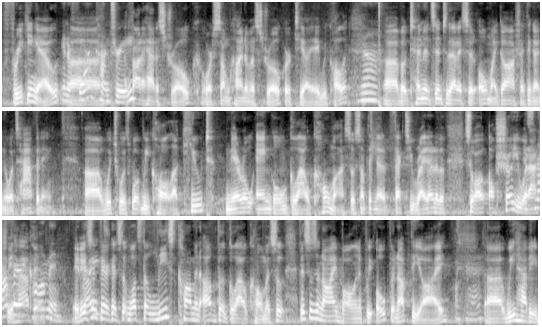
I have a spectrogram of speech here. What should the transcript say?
Freaking out. In a foreign Uh, country. I thought I had a stroke or some kind of a stroke or TIA, we call it. Yeah. Uh, about 10 minutes into that, I said, oh my gosh, I think I know what's happening, uh, which was what we call acute narrow angle glaucoma. So something that affects you right out of the. So I'll, I'll show you what It's not actually very happened. common, It isn't right? very good. Well, it's the least common of the glaucoma. So this is an eyeball, and if we open up the eye, Okay. uh, we have a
